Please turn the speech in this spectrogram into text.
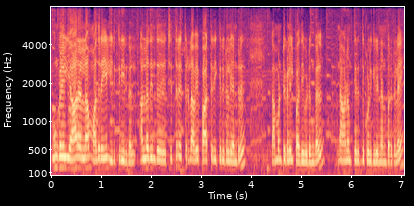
உங்களில் யாரெல்லாம் மதுரையில் இருக்கிறீர்கள் அல்லது இந்த சித்திரை திருவிழாவை பார்த்திருக்கிறீர்கள் என்று கமெண்ட்டுகளில் பதிவிடுங்கள். நானும் தெரிந்து கொள்கிறேன் நண்பர்களே.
